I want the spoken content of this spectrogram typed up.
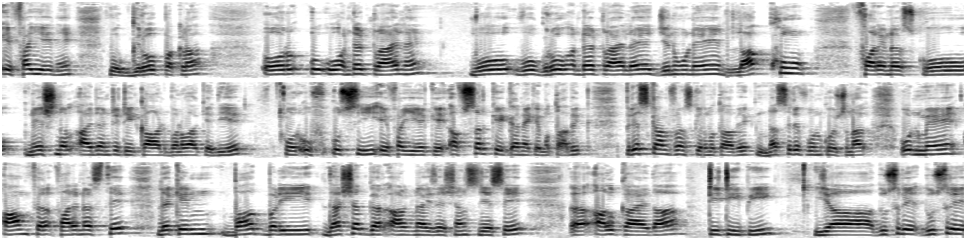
एफ़ आई ए ने वो ग्रोह पकड़ा। और वो अंडर ट्रायल हैं। वो वो ग्रोह अंडर ट्रायल है, जिन्होंने लाखों फॉरेनर्स को नेशनल आइडेंटिटी कार्ड बनवा के दिए और उसी एफ़ आई ए के अफसर के कहने के मुताबिक प्रेस कॉन्फ्रेंस के मुताबिक, न सिर्फ़ उनको शना उनमें आम फॉरेनर्स थे, लेकिन बहुत बड़ी दहशतगर्द ऑर्गेनाइजेशंस जैसे Al Qaeda T T P या दूसरे दूसरे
